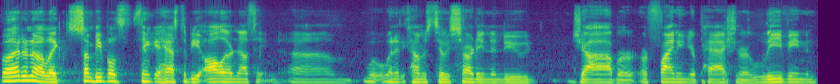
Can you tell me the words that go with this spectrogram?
Well, I don't know. Like some people think it has to be all or nothing um, w- when it comes to starting a new job or, or finding your passion or leaving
